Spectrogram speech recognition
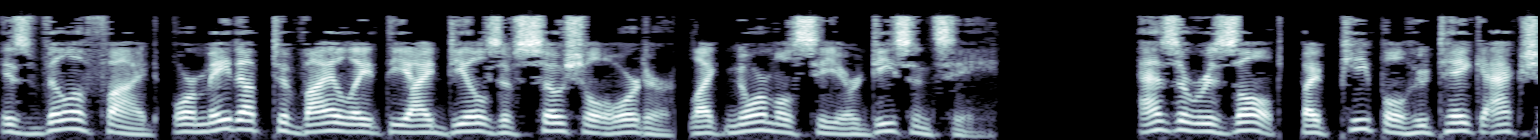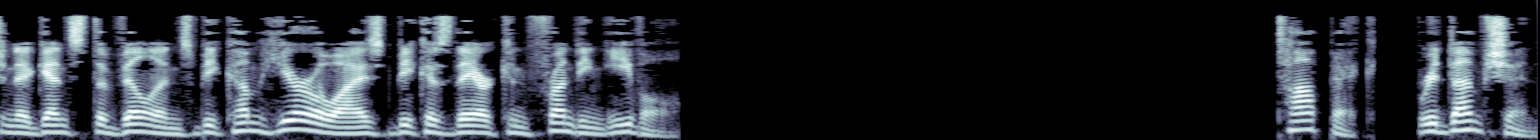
is vilified, or made up to violate the ideals of social order, like normalcy or decency. As a result, by people who take action against the villains become heroized because they are confronting evil. Redemption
